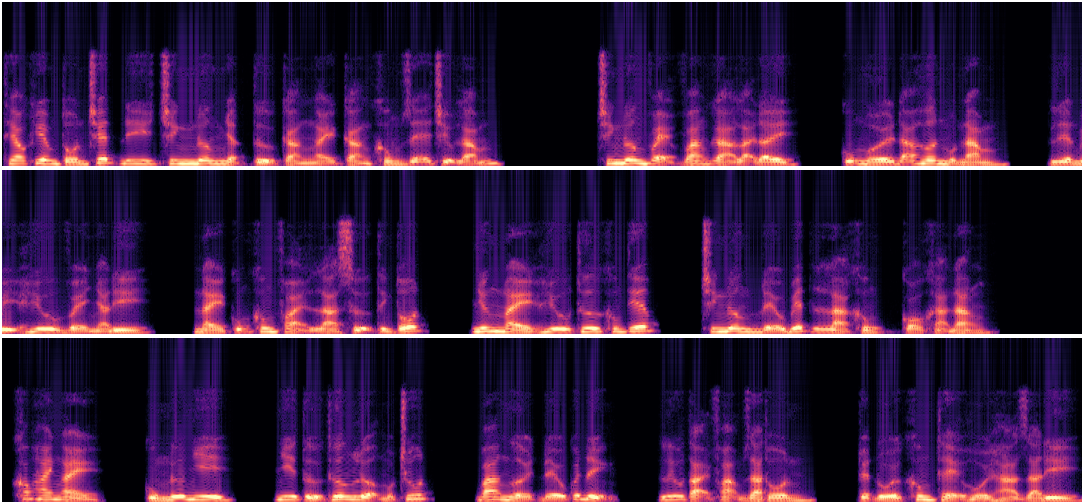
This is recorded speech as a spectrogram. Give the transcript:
Theo khiêm tốn chết đi trinh nương nhật tử càng ngày càng không dễ chịu lắm. Trinh nương vẻ vang gả lại đây, cũng mới đã hơn một năm, liền bị hưu về nhà đi, này cũng không phải là sự tình tốt, nhưng này hưu thư không tiếp, trinh nương đều biết là không có khả năng. Khóc hai ngày, cùng nữ nhi, nhi tử thương lượng một chút, ba người đều quyết định, lưu tại phạm gia thôn, tuyệt đối không thể hồi hà ra đi.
